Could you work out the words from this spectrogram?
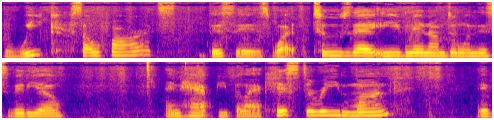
week so far. It's, this is what, Tuesday evening I'm doing this video. And happy Black History Month. If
